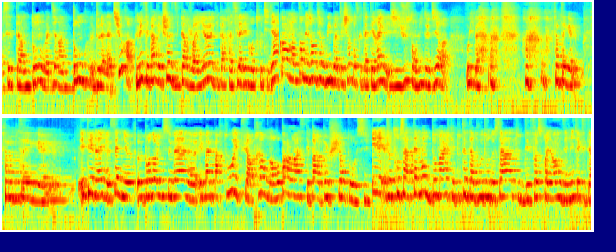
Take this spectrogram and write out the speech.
c'est un don on va dire un don de la nature mais c'est pas quelque chose d'hyper joyeux, d'hyper facile à vivre au quotidien. Quand on entend des gens dire oui bah t'es chiant parce que t'as tes règles j'ai juste envie de dire oui bah... ferme ta gueule. Ferme ta gueule et tes règles saignent euh, pendant une semaine euh, et mal partout et puis après on en reparlera. C'était pas un peu chiant toi aussi. Et je trouve ça tellement dommage qu'il y ait tout un tabou autour de ça toutes des fausses croyances des mythes etc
